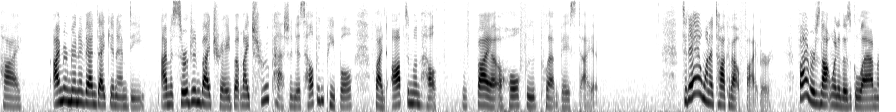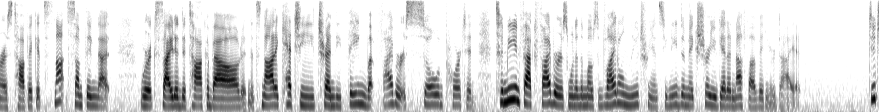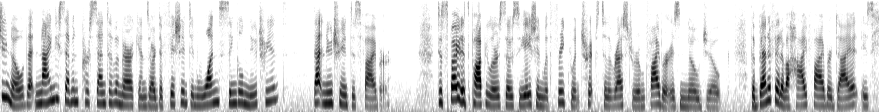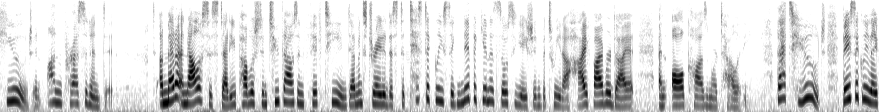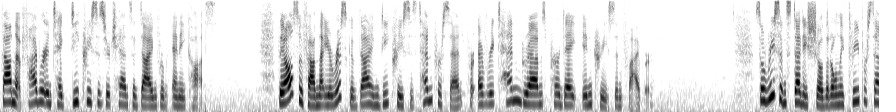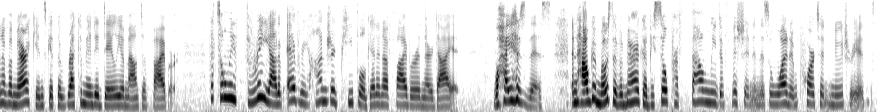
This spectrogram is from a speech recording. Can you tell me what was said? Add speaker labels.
Speaker 1: Hi, I'm Irminne Van Dyken, MD. I'm a surgeon by trade, but my true passion is helping people find optimum health via a whole food plant-based diet. Today I want to talk about fiber. Fiber is not one of those glamorous topics. It's not something that we're excited to talk about and it's not a catchy, trendy thing, but fiber is so important. To me, in fact, fiber is one of the most vital nutrients you need to make sure you get enough of in your diet. Did you know that 97% of Americans are deficient in one single nutrient? That nutrient is fiber. Despite its popular association with frequent trips to the restroom, fiber is no joke. The benefit of a high fiber diet is huge and unprecedented. A meta-analysis study published in 2015 demonstrated a statistically significant association between a high fiber diet and all-cause mortality. That's huge. Basically, they found that fiber intake decreases your chance of dying from any cause. They also found that your risk of dying decreases 10% for every 10 grams per day increase in fiber. So recent studies show that only 3% of Americans get the recommended daily amount of fiber. That's only three out of every 100 people get enough fiber in their diet. Why is this? And how can most of America be so profoundly deficient in this one important nutrient?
